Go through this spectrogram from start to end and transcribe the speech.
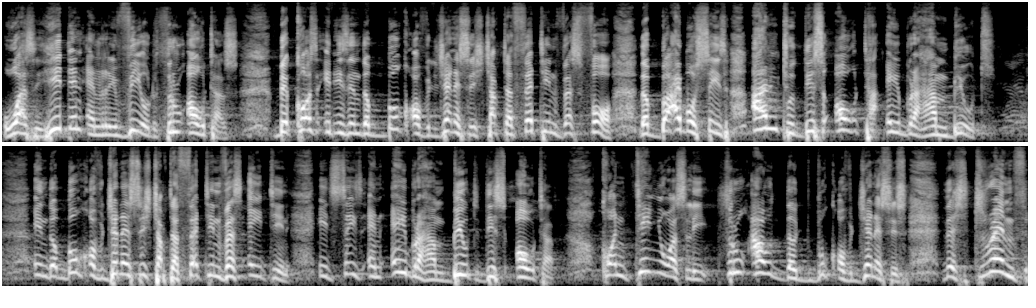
was hidden and revealed through altars because it is in the book of Genesis, chapter 13, verse 4. The Bible says, Unto this altar Abraham built in the book of Genesis, chapter 13, verse 18, it says, And Abraham built this altar. Continuously throughout the book of Genesis, the strength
